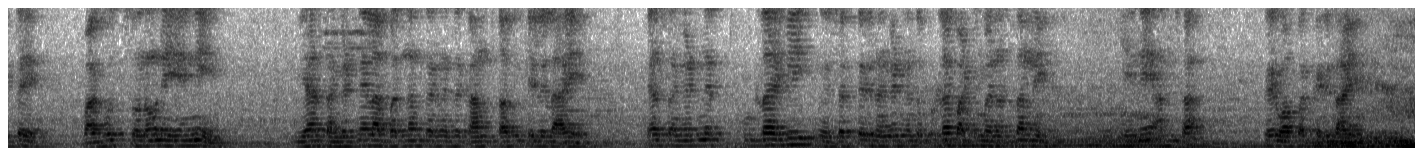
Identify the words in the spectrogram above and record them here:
इथे भागवत सोनवणे यांनी या संघटनेला बदनाम करण्याचं काम चालू केलेलं आहे. या संघटनेत कुठलाही शेतकरी संघटनेचा कुठला पाठिंबा नसताना याने आमचा गैरवापर करीत आहे.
